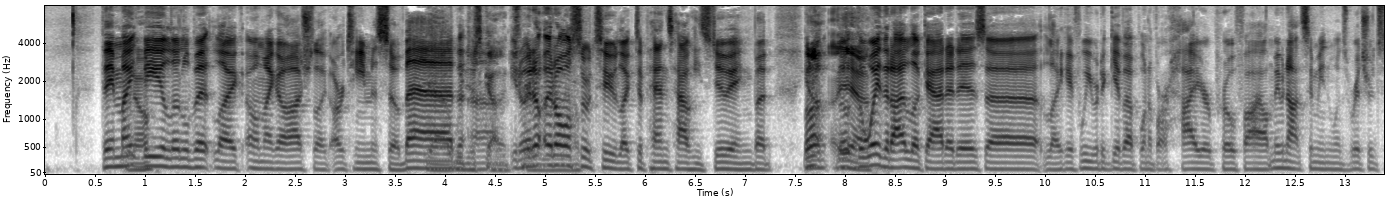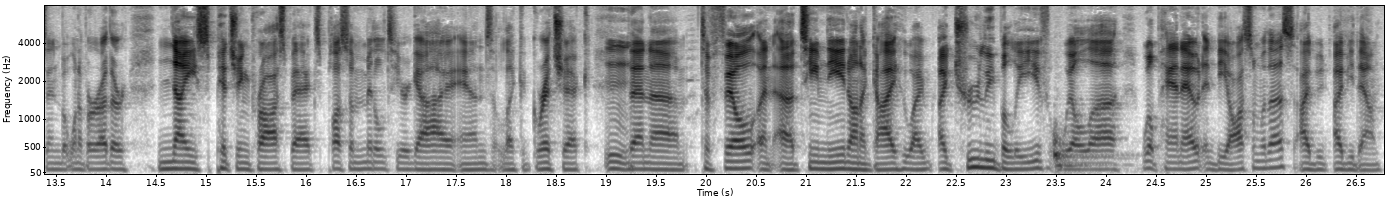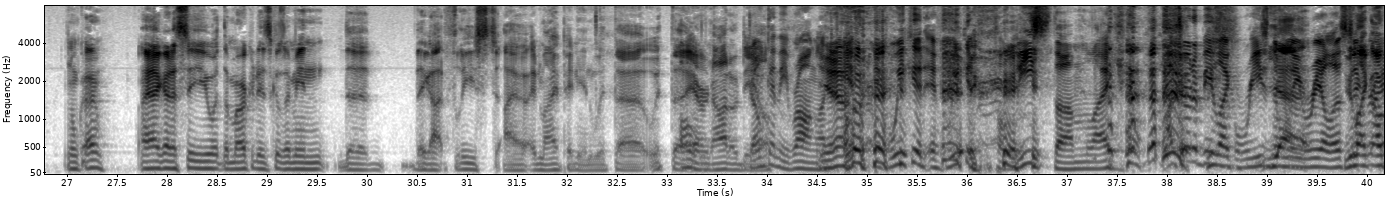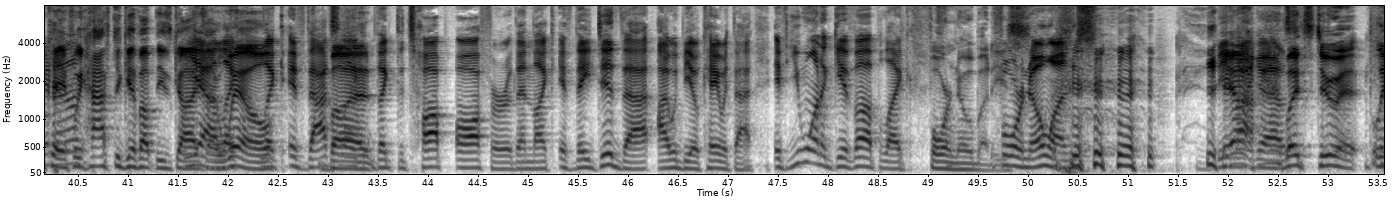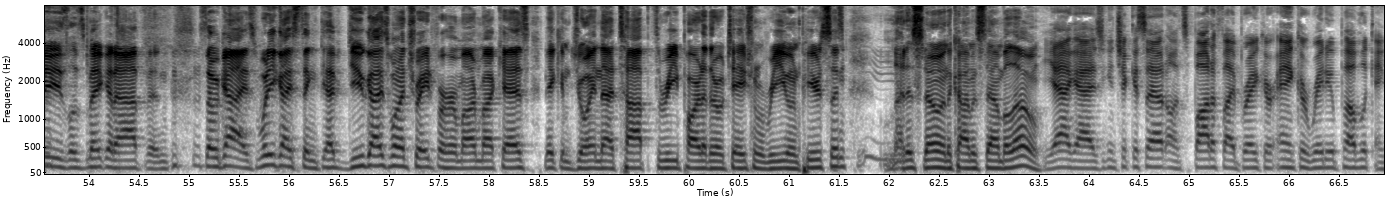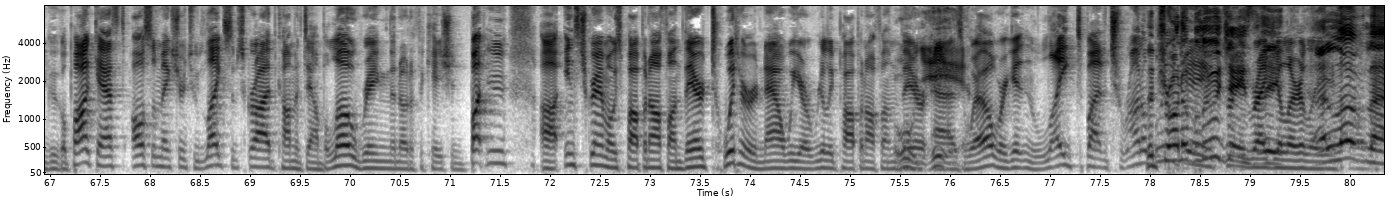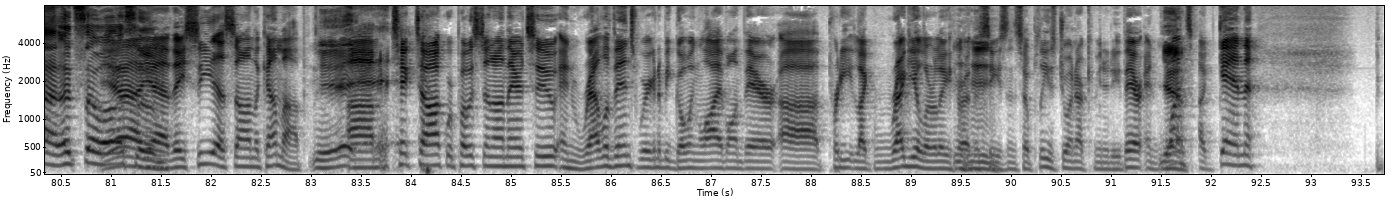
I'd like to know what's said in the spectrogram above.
They might know? be a little bit like, oh my gosh, like our team is so bad. we just Um, you know, it, it also too like depends how he's doing. But you Well, know, the, yeah. the way that I look at it is, uh, like if we were to give up one of our higher profile, maybe not Simeon Woods Richardson, but one of our other nice pitching prospects, plus a middle tier guy and like a Grichuk, Mm. then um, to fill an, a team need on a guy who I, I truly believe will uh, will pan out and be awesome with us, I'd be, I'd be down. Okay, I, I gotta see what the market is because I mean the they got fleeced, I, in my opinion, with the with the oh, Arenado deal. Oh, Don't get me wrong. Like, You know? if, if we could, if we could police them, like, I'm trying to be like reasonably realistic. You're like, right okay, now. if we have to give up these guys, yeah, I like, will. like if that's but like like the top offer, then like if they did that, I would be okay with that. If you want to give up like for nobody, four no ones, Guest. let's do it. Please, let's make it happen. So, guys, what do you guys think? Do you guys want to trade for German Marquez? Make him join that top three part of the rotation with Ryu and Pearson? Let us know in the comments down below. Yeah, guys, you can check us out on Spotify, Breaker, Anchor, Radio Public, and Google Podcast. Also, make sure to like, subscribe, comment down below, ring the notification button. Uh, Instagram always popping off on there. Twitter now we are really popping off on there yeah. as well. We're getting liked by the Toronto The Blue Toronto Jays Blue Jays regularly. I love that. That's so Yeah, awesome. yeah, they see us on the come up. Yeah. Um, TikTok, we're posting on there too, and Relevant, we're going to be going live on there uh, pretty like regularly throughout the season. So please join our community there. And Mm-hmm. Yeah. once again,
